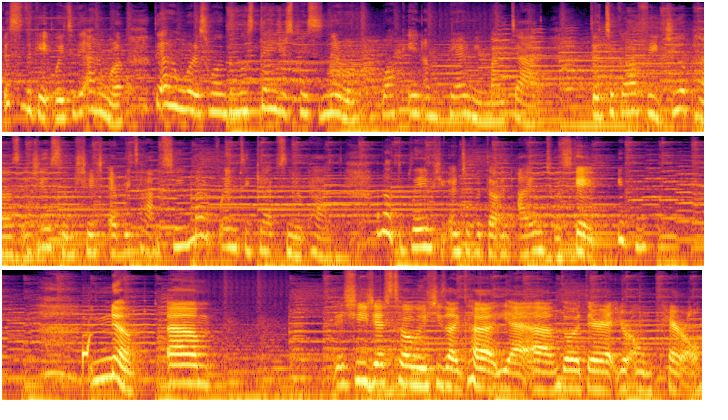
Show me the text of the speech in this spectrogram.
This is the gateway to the Item World. The Item World is one of the most dangerous places in the world. Walk in unprepared you might die. The topography, geopanels, and geosims change every time, so you might run into gaps in your path. I'm not to blame if you enter without an item to escape. no, um, she just told me, she's like, huh, yeah, um, go out there at your own peril.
